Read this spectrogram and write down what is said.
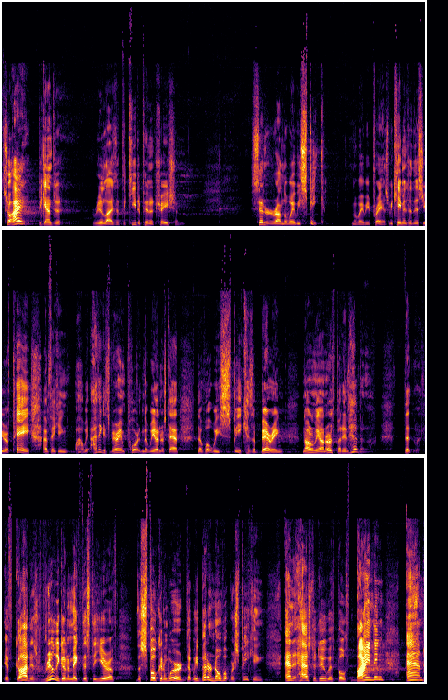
So I began to realize that the key to penetration centered around the way we speak the way we pray. As we came into this year of pay, I'm thinking, wow, we, I think it's very important that we understand that what we speak has a bearing not only on earth but in heaven. That if God is really going to make this the year of the spoken word, that we better know what we're speaking. And it has to do with both binding and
